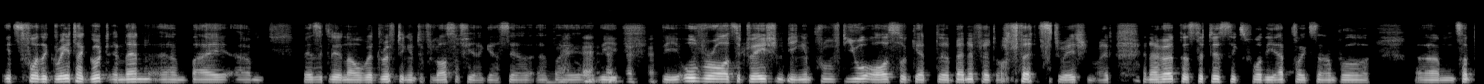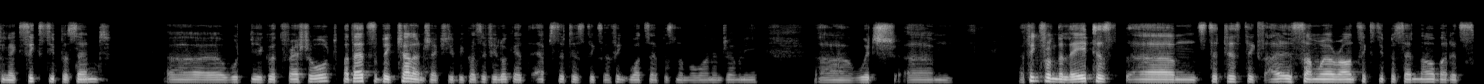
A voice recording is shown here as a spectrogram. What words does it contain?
it's for the greater good. And then um, by um, basically now we're drifting into philosophy, I guess. Yeah, uh, by the the overall situation being improved, you also get the benefit of that situation, right? And I heard the statistics for the app, for example, um, something like sixty percent uh, would be a good threshold. But that's a big challenge actually, because if you look at app statistics, I think WhatsApp is number one in Germany, uh, which um, I think from the latest um, statistics is somewhere around 60% now, but it's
